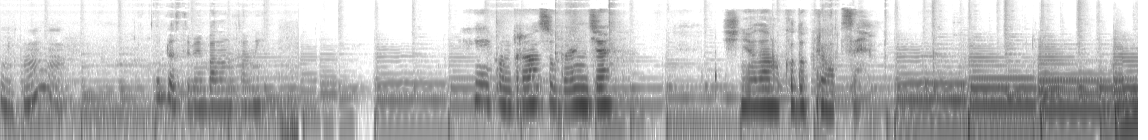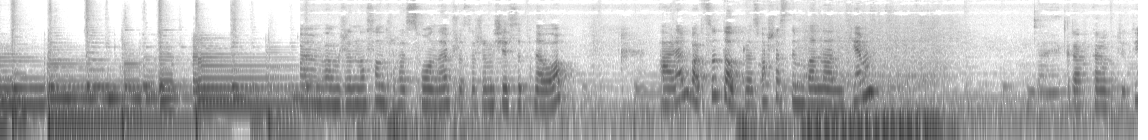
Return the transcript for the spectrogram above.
Mhm. Dobre z tymi balonkami. I od razu będzie śniadanko do pracy. Trochę słone przez to, że mi się sypnęło, ale bardzo dobre, zwłaszcza z tym banankiem. Daję gra w Call of Duty.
